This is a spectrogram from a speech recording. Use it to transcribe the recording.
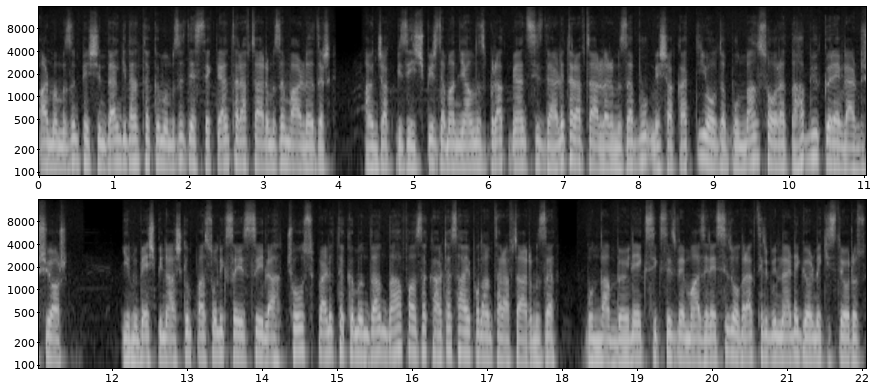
armamızın peşinden giden takımımızı destekleyen taraftarımızın varlığıdır. Ancak bizi hiçbir zaman yalnız bırakmayan siz değerli taraftarlarımıza bu meşakkatli yolda bundan sonra daha büyük görevler düşüyor. 25 bin aşkın pasolik sayısıyla çoğu Süper Lig takımından daha fazla karta sahip olan taraftarımızı bundan böyle eksiksiz ve mazeretsiz olarak tribünlerde görmek istiyoruz.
